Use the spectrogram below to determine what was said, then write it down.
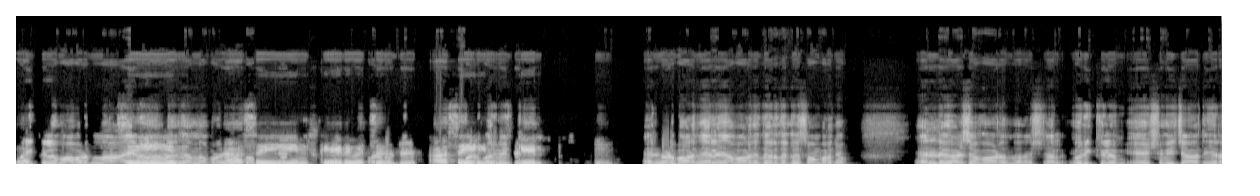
ഒരിക്കലും അവർ നായകളാണ് എന്ന പ്രയോഗം എന്നോട് പറഞ്ഞല്ലേ ഞാൻ പറഞ്ഞു തീർത്തിട്ട് സ്വം പറഞ്ഞു. എന്റെ കാഴ്ചപ്പാട് എന്താന്ന് വെച്ചാൽ ഒരിക്കലും യേശു വിജാതീയര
